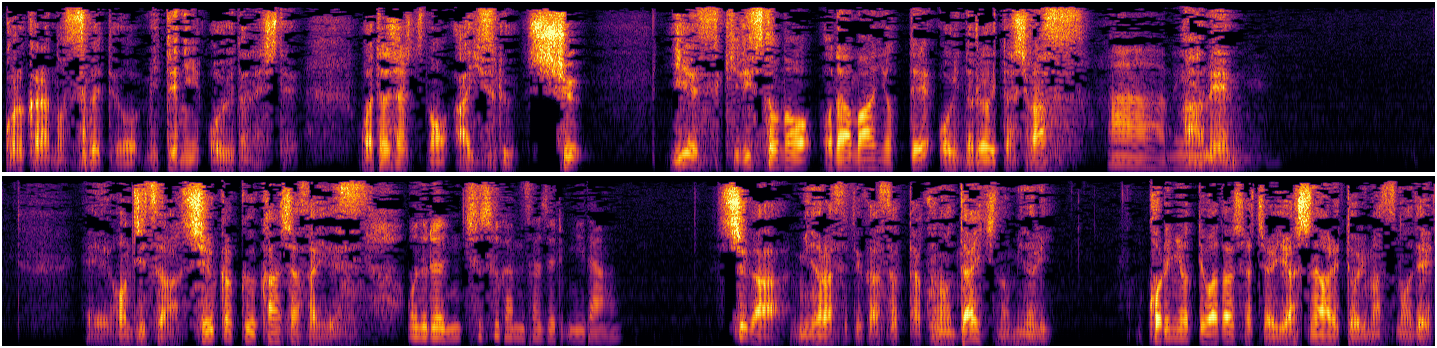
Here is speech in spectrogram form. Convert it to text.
これからのすべてを御手にお委ねして、私たちの愛する主、イエス・キリストのお名前によってお祈りをいたします。 아멘. アーメン。えー本日は収穫感謝祭です。 오늘은 추수감사절입니다. 主が実らせてくださったこの大地の実り、これによって私たちは養われておりますので、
